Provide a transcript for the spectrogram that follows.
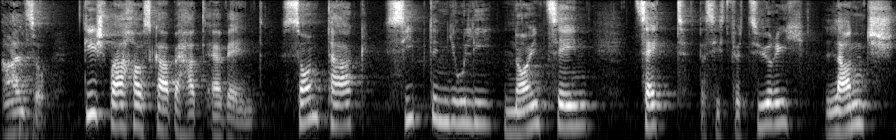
Also, die Sprachausgabe hat erwähnt Sonntag, 7. Juli 19, Z, das ist für Zürich, Lunch,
